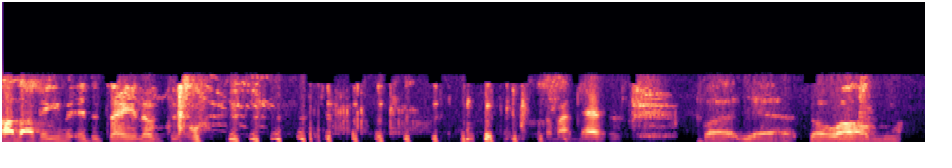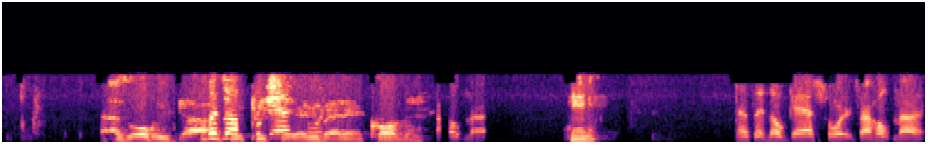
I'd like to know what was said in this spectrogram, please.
I'm not gonna even entertain them two. My nerves. but yeah, so um, as we appreciate everybody that called in. I hope not. Hmm. I said no gas shortage. I hope not.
